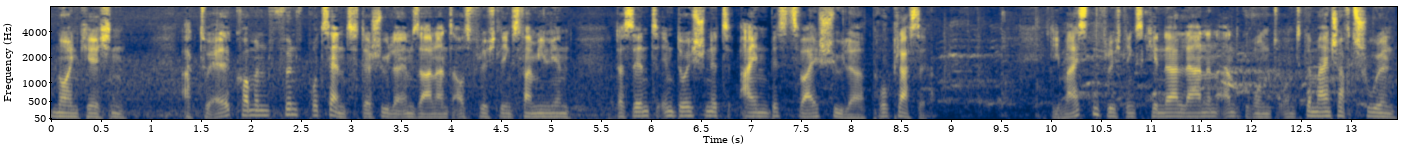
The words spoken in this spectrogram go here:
Neunkirchen. Aktuell kommen 5% der Schüler im Saarland aus Flüchtlingsfamilien. Das sind im Durchschnitt ein bis zwei Schüler pro Klasse. Die meisten Flüchtlingskinder lernen an Grund- und Gemeinschaftsschulen.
